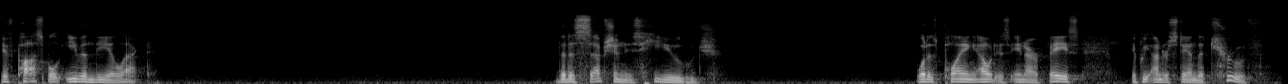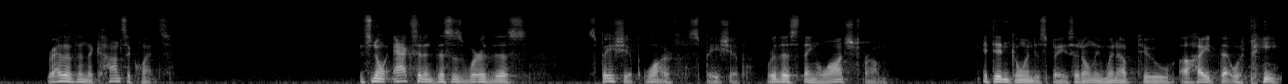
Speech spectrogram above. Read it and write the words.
If possible, even the elect. The deception is huge. What is playing out is in our face if we understand the truth rather than the consequence. It's no accident this is where this spaceship, spaceship, where this thing launched from. It didn't go into space. It only went up to a height that would be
